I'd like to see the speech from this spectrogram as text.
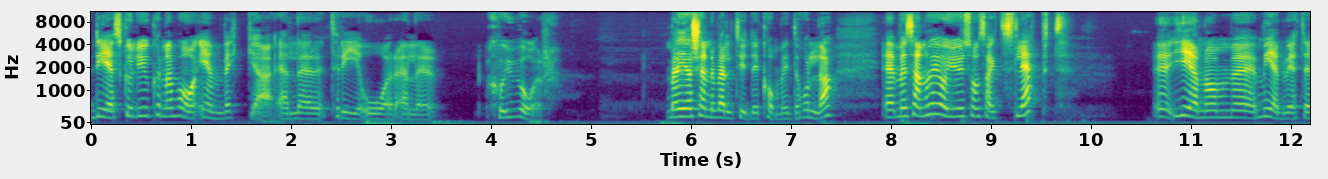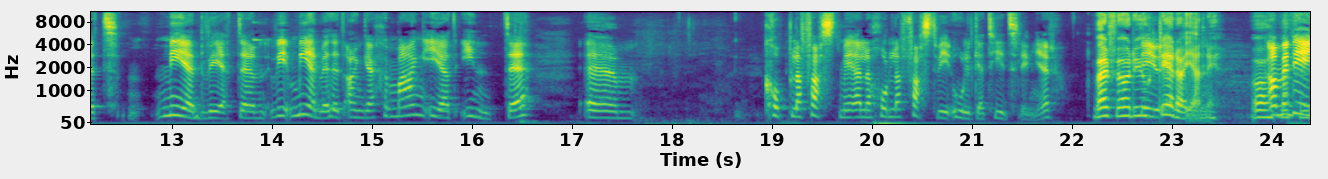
Det skulle ju kunna vara en vecka, eller tre år, eller sju år. Men jag känner väldigt tydligt att det kommer inte hålla. Eh, men sen har jag ju som sagt släppt eh, genom eh, medvetet, medveten, medvetet engagemang i att inte ehm, koppla fast mig eller hålla fast vid olika tidslinjer. Varför har du det gjort ju- det då Jenny? Vad- Ja men det är,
